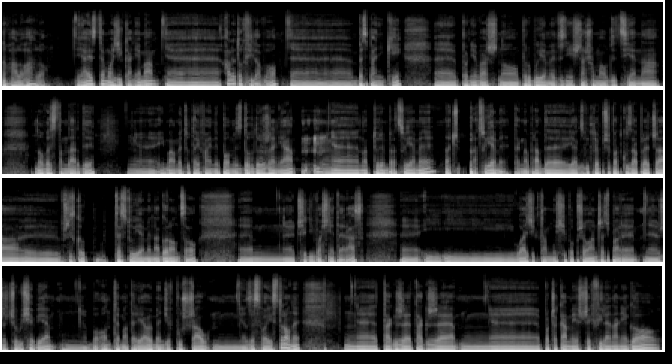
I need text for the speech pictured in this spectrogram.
No halo, halo. Ja jestem, Łazika nie ma, e, ale to chwilowo, e, bez paniki, e, ponieważ no, próbujemy wznieść naszą audycję na nowe standardy. E, i mamy tutaj fajny pomysł do wdrożenia, e, nad którym pracujemy. Znaczy, pracujemy tak naprawdę, jak zwykle w przypadku zaplecza, e, wszystko testujemy na gorąco, czyli właśnie teraz. I, i Łazik tam musi poprzełączać parę rzeczy u siebie, bo on te materiały będzie wpuszczał ze swojej strony. Także, także poczekamy jeszcze chwilę na niego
